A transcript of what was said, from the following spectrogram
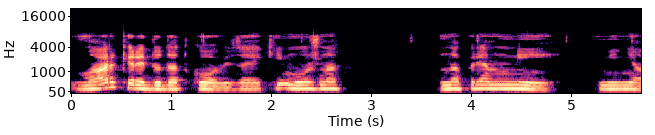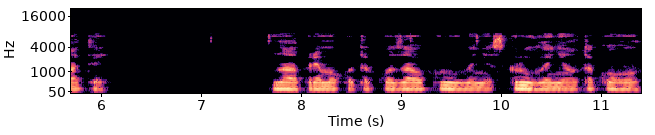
маркери додаткові, за які можна напрямні міняти напрямок отакого заокруглення, скруглення отакого.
